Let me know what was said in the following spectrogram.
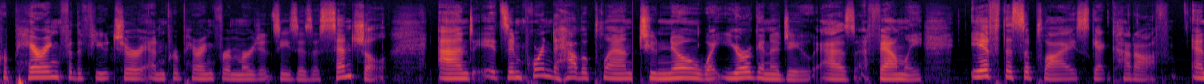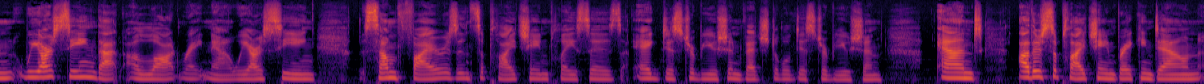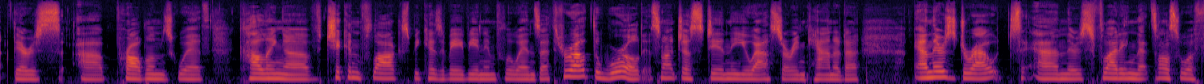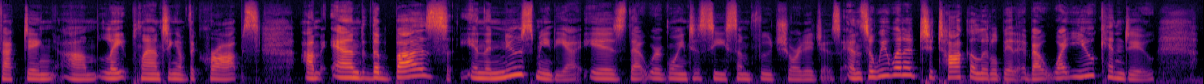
preparing for the future and preparing for emergencies is essential. And it's important to have a plan to know what you're going to do as a family if the supplies get cut off. And we are seeing that a lot right now. We are seeing some fires in supply chain places, egg distribution, vegetable distribution and other supply chain breaking down. There's uh, problems with culling of chicken flocks because of avian influenza throughout the world. It's not just in the US or in Canada. And there's drought and there's flooding that's also affecting um, late planting of the crops. Um, and the buzz in the news media is that we're going to see some food shortages. And so we wanted to talk a little bit about what you can do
